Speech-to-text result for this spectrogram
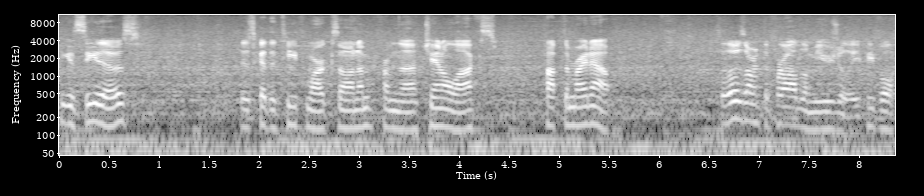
You can see those. Just got the teeth marks on them from the channel locks. Popped them right out. So those aren't the problem usually. People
